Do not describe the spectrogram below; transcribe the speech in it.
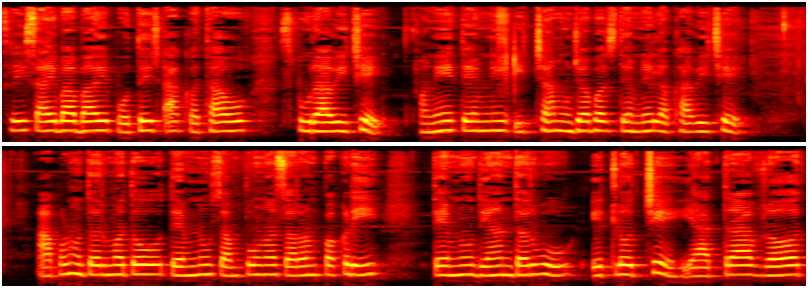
શ્રી સાંઈબાબાએ પોતે જ આ કથાઓ સ્ફુરાવી છે અને તેમની ઈચ્છા મુજબ જ તેમને લખાવી છે. આપણો ધર્મ તો તેમનું સંપૂર્ણ શરણ પકડી તેમનું ધ્યાન ધરવું એટલો જ છે. યાત્રા, વ્રત,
